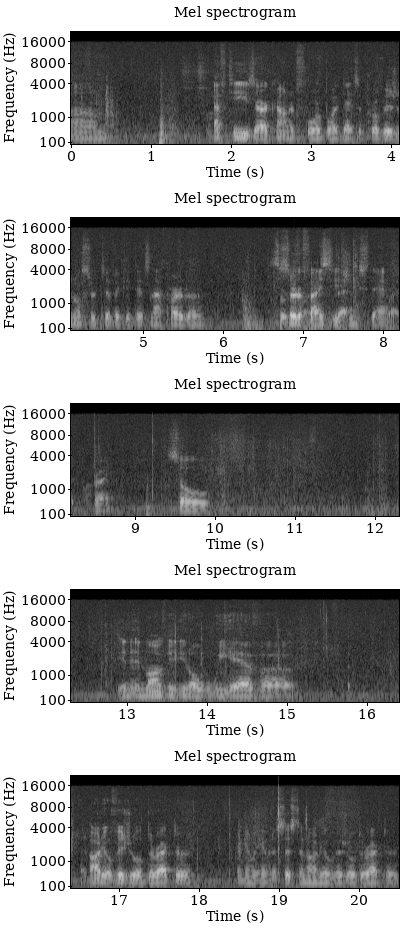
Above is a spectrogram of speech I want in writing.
um, FTEs are accounted for, but that's a provisional certificate, that's not part of the certified staff, teaching staff. right. Right. So, in, in long, you know, we have uh, an audiovisual director, and then we have an assistant audiovisual director.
